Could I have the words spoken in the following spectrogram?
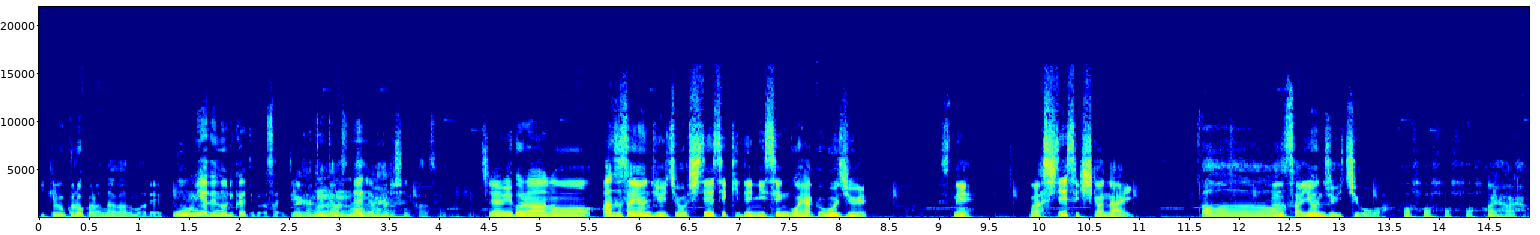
池袋から長野まで大宮で乗り換えてくださいって言ってますね、うんやっぱり新幹線だと。ちなみにこれあの、あずさ41号指定席で2550円ですね。これは指定席しかない。ああずさ41号は。あはははははいはいはいはい。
